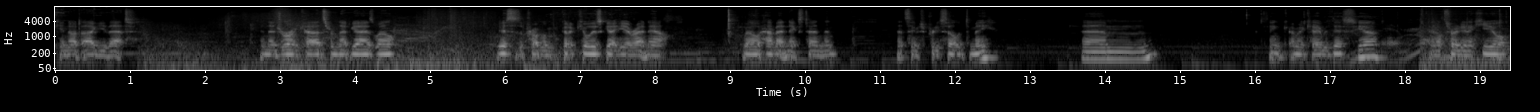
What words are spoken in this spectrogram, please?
Cannot argue that. And they're drawing cards from that guy as well. This is a problem. Gotta kill this guy here right now. Well, how about next turn then? That seems pretty solid to me. Um, think I'm okay with this here. And I'll throw it in a heal.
